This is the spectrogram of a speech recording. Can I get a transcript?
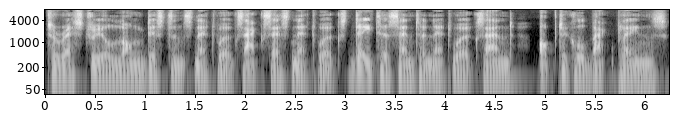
terrestrial long-distance networks, access networks, data center networks, and optical backplanes.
